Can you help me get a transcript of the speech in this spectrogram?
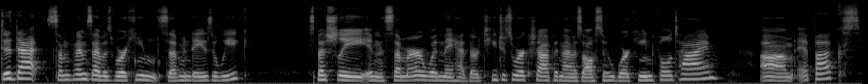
did that. Sometimes I was working seven days a week, especially in the summer when they had their teachers workshop, and I was also working full time um, at Bucks.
